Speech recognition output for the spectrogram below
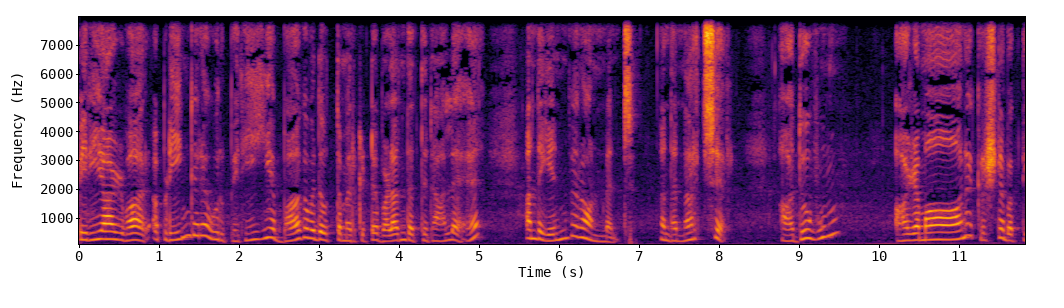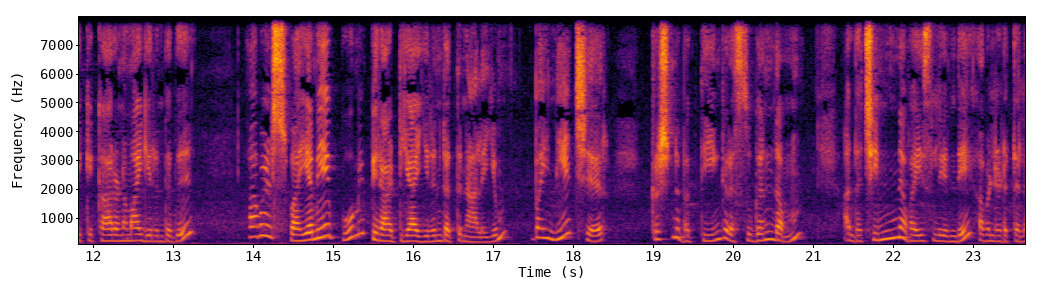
பெரியாழ்வார் அப்படிங்கிற ஒரு பெரிய பாகவத உத்தமர்கிட்ட வளர்ந்ததுனால அந்த என்விரான்மெண்ட் அந்த நர்ச்சர் அதுவும் ஆழமான கிருஷ்ண பக்திக்கு காரணமாக இருந்தது. அவள் ஸ்வயமே பூமி பிராட்டியாக இருந்ததுனாலையும் பை நேச்சர் கிருஷ்ண பக்திங்கிற சுகந்தம் அந்த சின்ன வயசுலேருந்தே அவளிடத்துல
